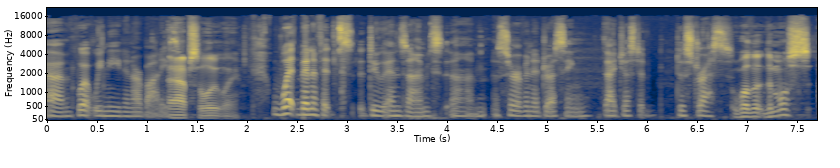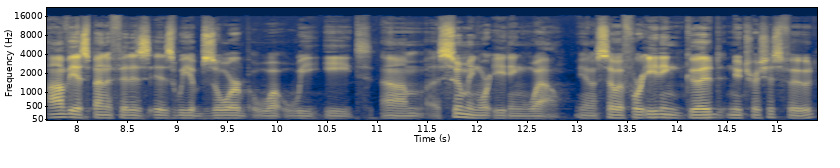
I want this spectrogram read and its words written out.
um, what we need in our bodies. Absolutely. What benefits do enzymes um, serve in addressing digestive distress? Well, the, the, most obvious benefit is is we absorb what we eat, um, assuming we're eating well. You know, so if we're eating good, nutritious food,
